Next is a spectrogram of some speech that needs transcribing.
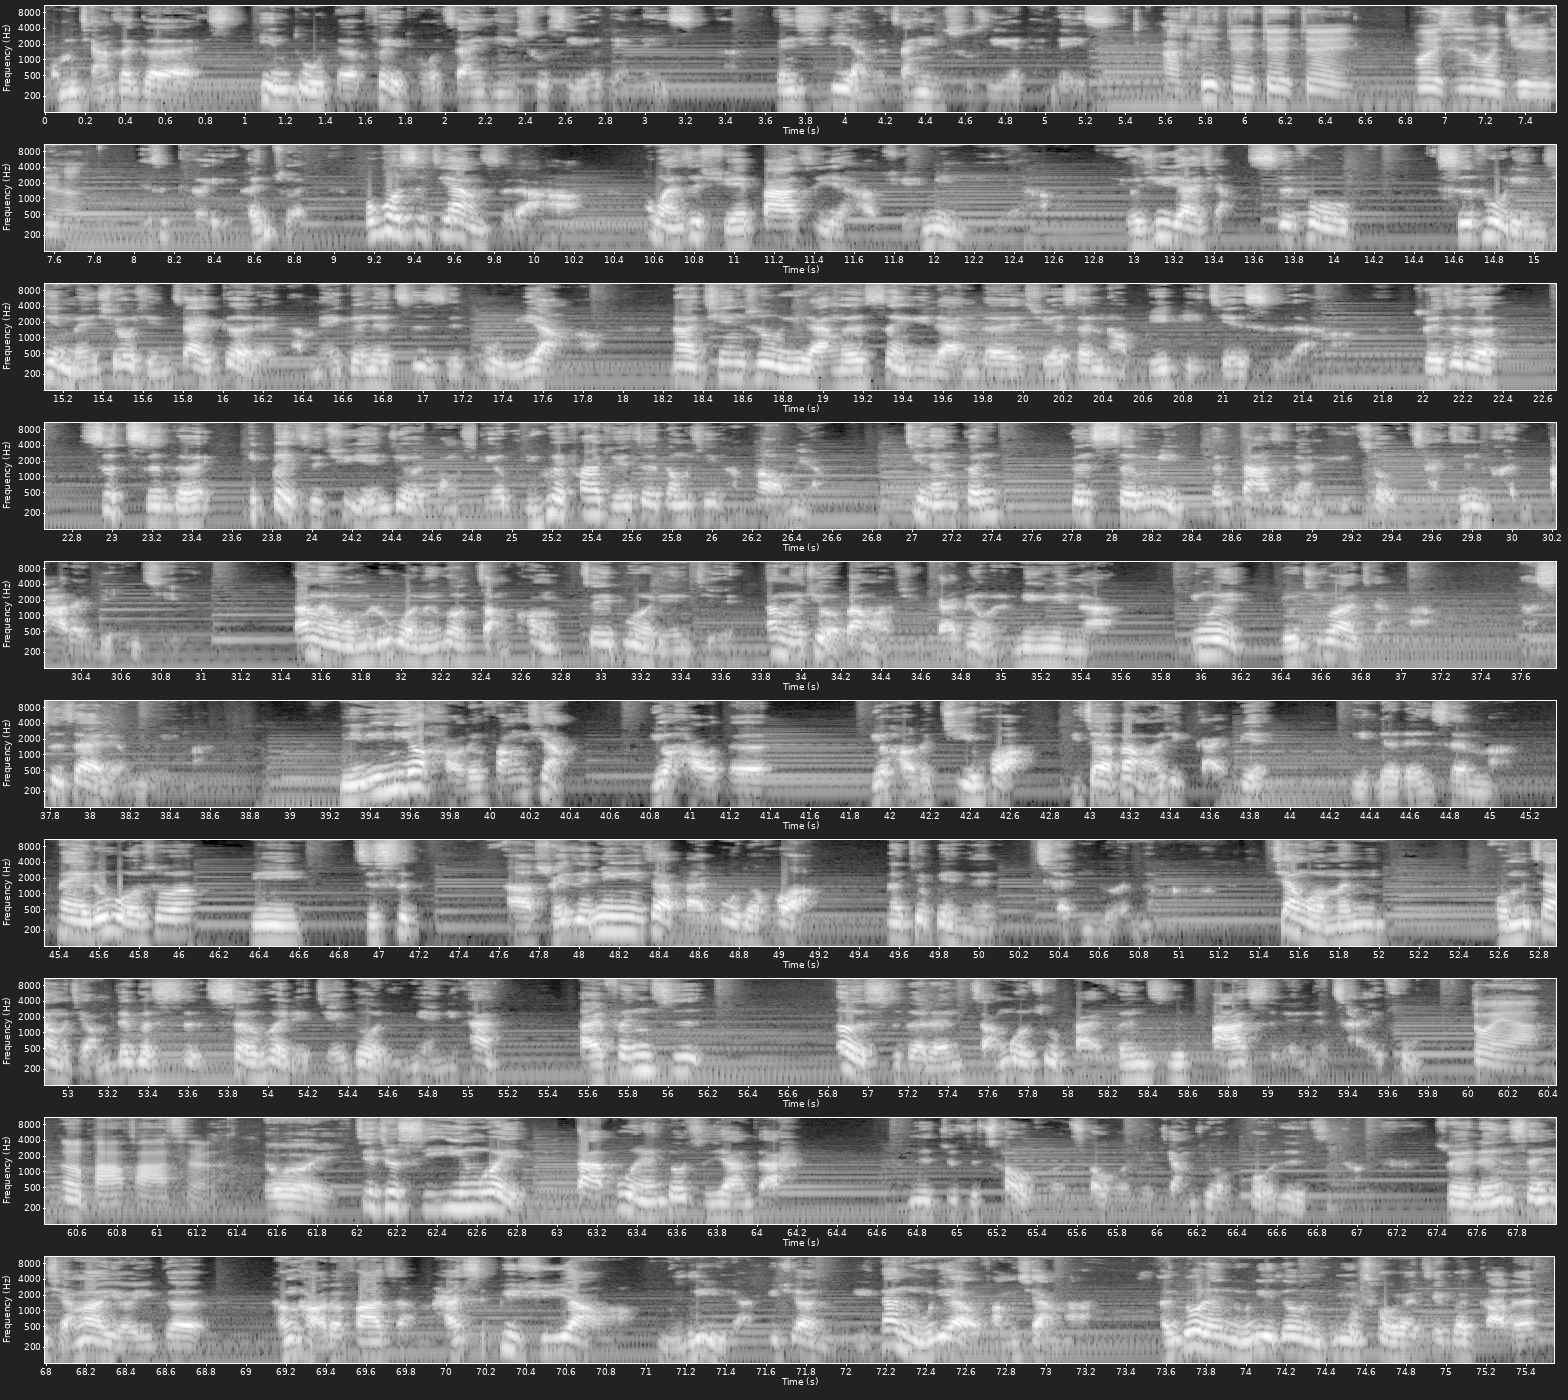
我们讲这个印度的吠陀占星术是有点类似的，跟西洋的占星术是有点类似啊。对对对对，我也是这么觉得，也是可以很准。不过是这样子的哈，不管是学八字也好，学命理也好，尤其在讲师傅师傅领进门，修行在个人啊，每个人的资质不一样哈。那青出于蓝而胜于蓝的学生哈，比比皆是啊。所以这个是值得一辈子去研究的东西，你会发觉这个东西很奥妙，竟然跟。跟生命、跟大自然、宇宙产生很大的连接。当然，我们如果能够掌控这一部分连接，当然就有办法去改变我的命运啦。因为有句话讲啊，事在人为嘛。你你你有好的方向，有好的有好的计划，你才有办法去改变你的人生嘛。那你如果说你只是啊随着命运在摆布的话，那就变成沉沦了嘛。像我们我们这样讲，这个社社会的结构里面，你看百分之。二十的人掌握住百分之八十人的财富，对啊，二八法则，对，这就是因为大部分人都是这样子啊，那就是凑合凑合的将就过日子啊。所以人生想要有一个很好的发展，还是必须要努力的，必须要努力。但努力要有方向啊，很多人努力都努力错了，结果搞得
